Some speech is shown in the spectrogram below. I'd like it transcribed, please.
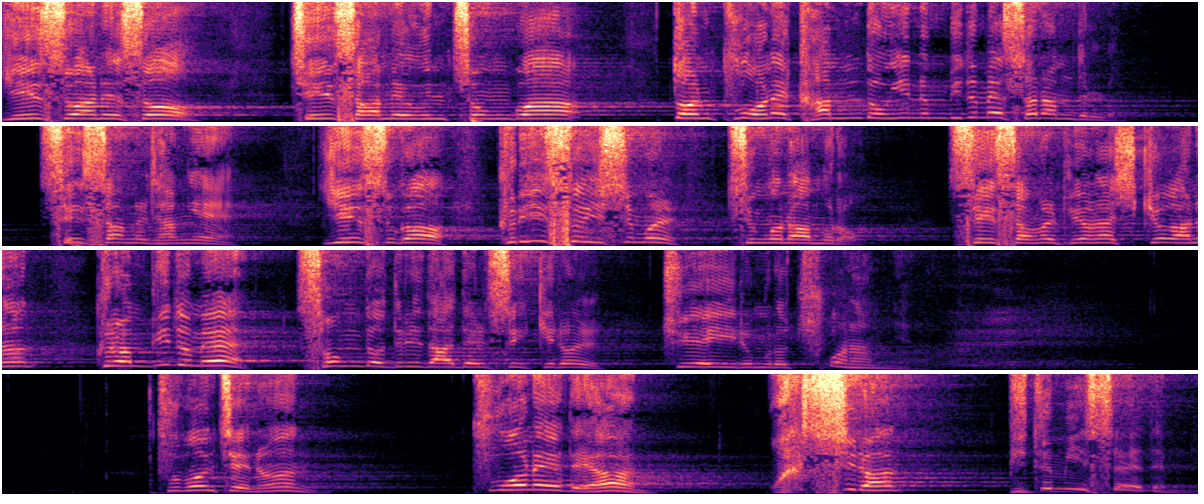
예수 안에서 제사함의 은총과 또한 구원의 감동이 있는 믿음의 사람들로 세상을 향해 예수가 그리스도이심을 증언함으로 세상을 변화시켜가는 그런 믿음의 성도들이 다 될 수 있기를 주의 이름으로 축원합니다. 두 번째는 구원에 대한 확실한 믿음이 있어야 됩니다.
